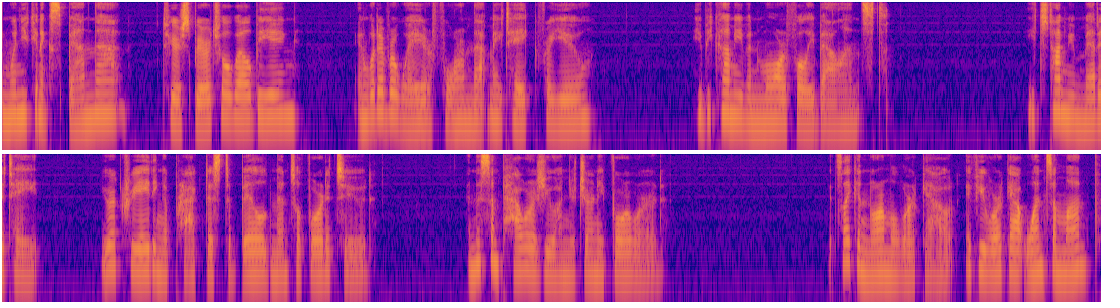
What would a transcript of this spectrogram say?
and when you can expand that to your spiritual well being, in whatever way or form that may take for you, you become even more fully balanced. Each time you meditate, you are creating a practice to build mental fortitude, and this empowers you on your journey forward. It's like a normal workout. If you work out once a month,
